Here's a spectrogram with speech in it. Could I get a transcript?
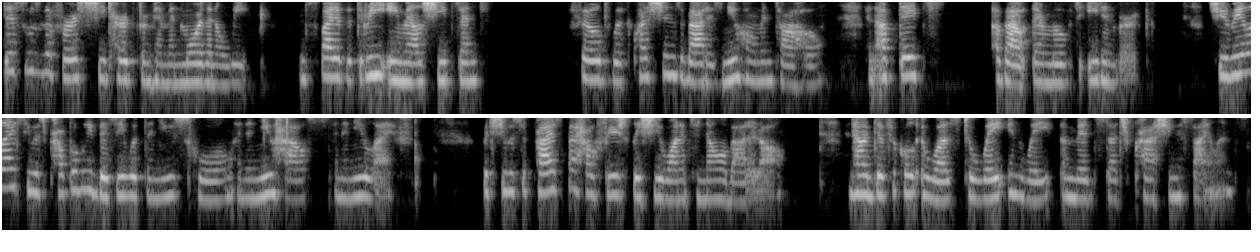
This was the first she'd heard from him in more than a week, in spite of the three emails she'd sent filled with questions about his new home in Tahoe and updates about their move to Edinburgh. She realized he was probably busy with a new school and a new house and a new life, but she was surprised by how fiercely she wanted to know about it all and how difficult it was to wait and wait amid such crashing silence.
